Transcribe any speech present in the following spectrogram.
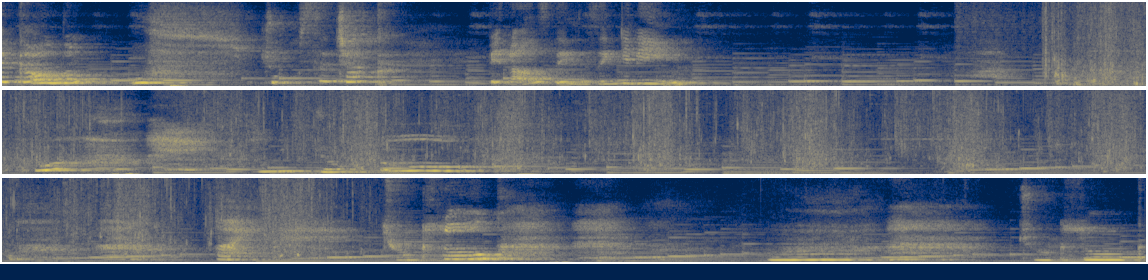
Uyuyakaldım. Uf, çok sıcak. Biraz denize gireyim. Uf, deniz çok soğuk. Ay, çok soğuk. Uf, Çok soğuk.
